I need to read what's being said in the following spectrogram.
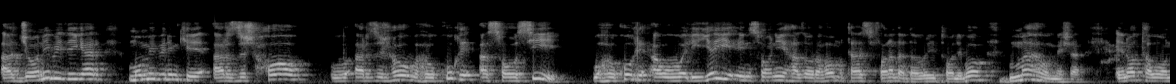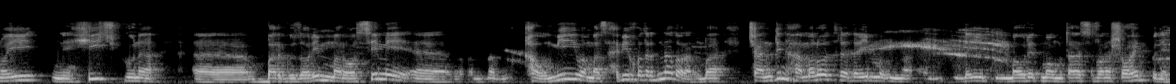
از جانب دیگر ما می‌بینیم که ارزش ها و ارزش ها و حقوق اساسی و حقوق اولیه انسانی هزارها متاسفانه در دوره طالبا محو میشه. اینا توانایی هیچ گونه برگزاری مراسم قومی و مذهبی خود را ندارند و چندین حملات را در این مورد ما متاسفانه شاهد بودیم.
